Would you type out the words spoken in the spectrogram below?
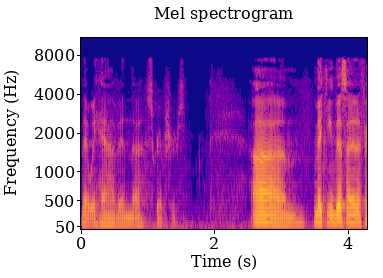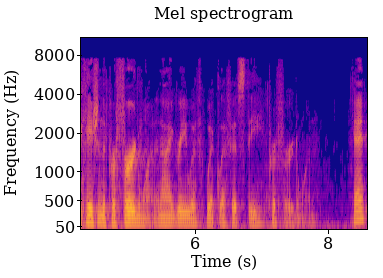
that we have in the scriptures. Um, making this identification the preferred one, and I agree with Wycliffe, it's the preferred one. Okay?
